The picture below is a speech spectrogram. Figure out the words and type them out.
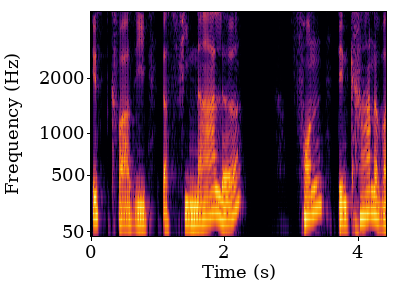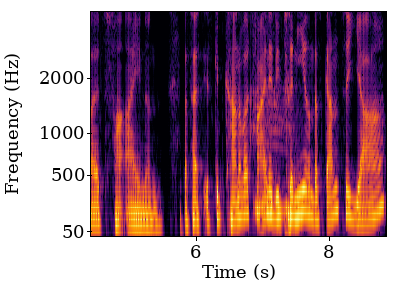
ist quasi das Finale von den Karnevalsvereinen. Das heißt, es gibt Karnevalsvereine, die trainieren das ganze Jahr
